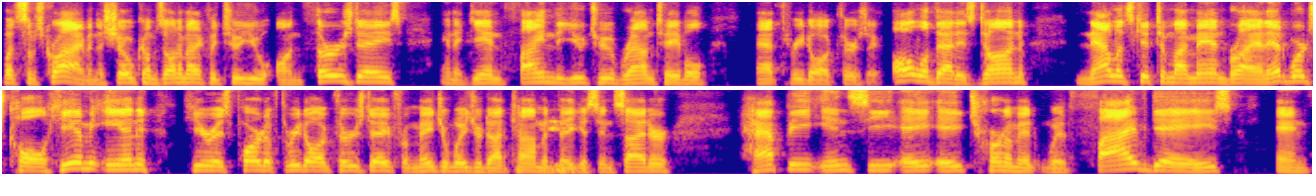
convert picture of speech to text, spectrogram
But subscribe, and the show comes automatically to you on Thursdays. And again, find the YouTube roundtable at Three Dog Thursday. All of that is done. Now let's get to my man, Brian Edwards. Call him in here as part of Three Dog Thursday from MajorWager.com and mm-hmm. Vegas Insider. Happy NCAA tournament with five days and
